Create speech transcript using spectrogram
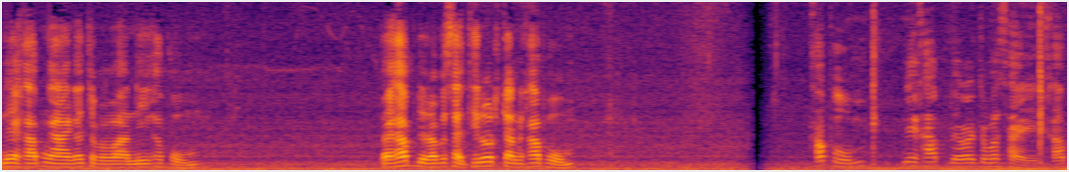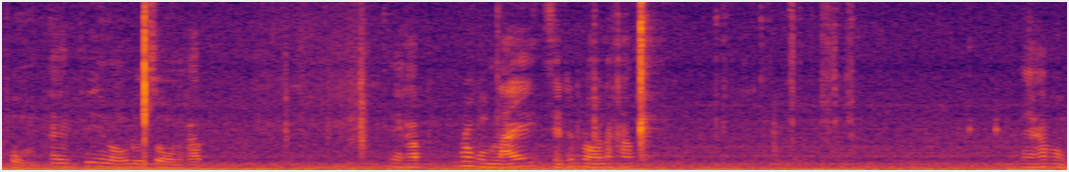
เนี่ยครับงานก็จะประมาณนี้ครับผม ไปครับ เดี๋ยวเราไปใส่ที่รถกันครับผม ครับผมนี่ครับเดี๋ยวเราจะมาใส่ครับ ผมให้พี่น้องดูทรงนะครับนี่ครับเพราะผมไลฟ์เสร็จเรียบร้อยแล้วครับนี่ครับผม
